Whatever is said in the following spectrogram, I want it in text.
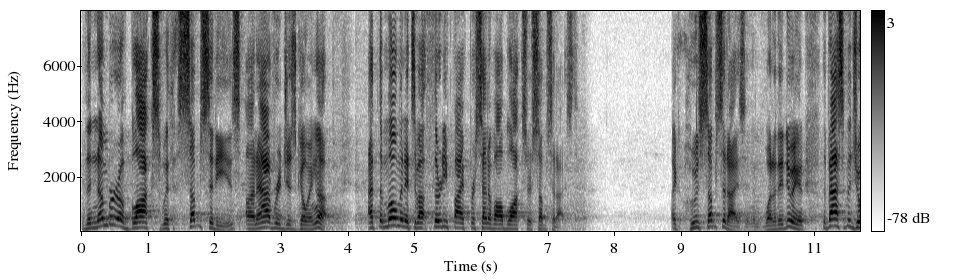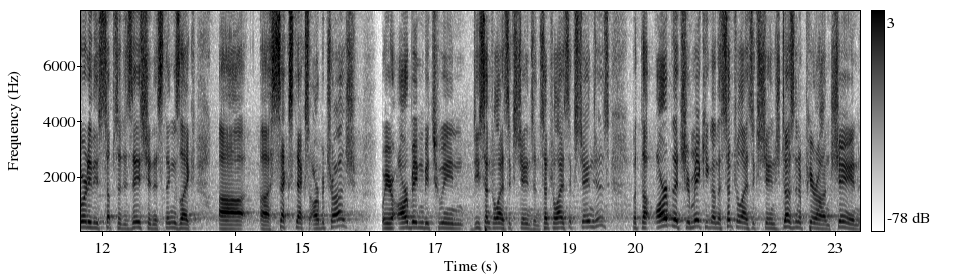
the number of blocks with subsidies on average is going up. At the moment, it's about 35% of all blocks are subsidized. Like, who's subsidizing and what are they doing? And the vast majority of these subsidization is things like uh, uh, CEX-DEX arbitrage, where you're arbing between decentralized exchange and centralized exchanges. But the arb that you're making on the centralized exchange doesn't appear on chain.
